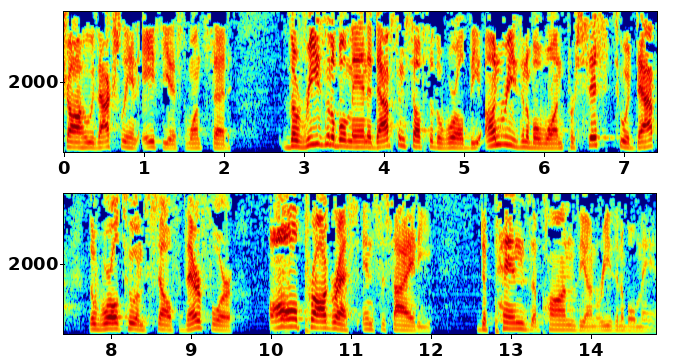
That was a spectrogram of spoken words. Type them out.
Shaw, who was actually an atheist, once said, The reasonable man adapts himself to the world. The unreasonable one persists to adapt the world to himself. Therefore, all progress in society depends upon the unreasonable man.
